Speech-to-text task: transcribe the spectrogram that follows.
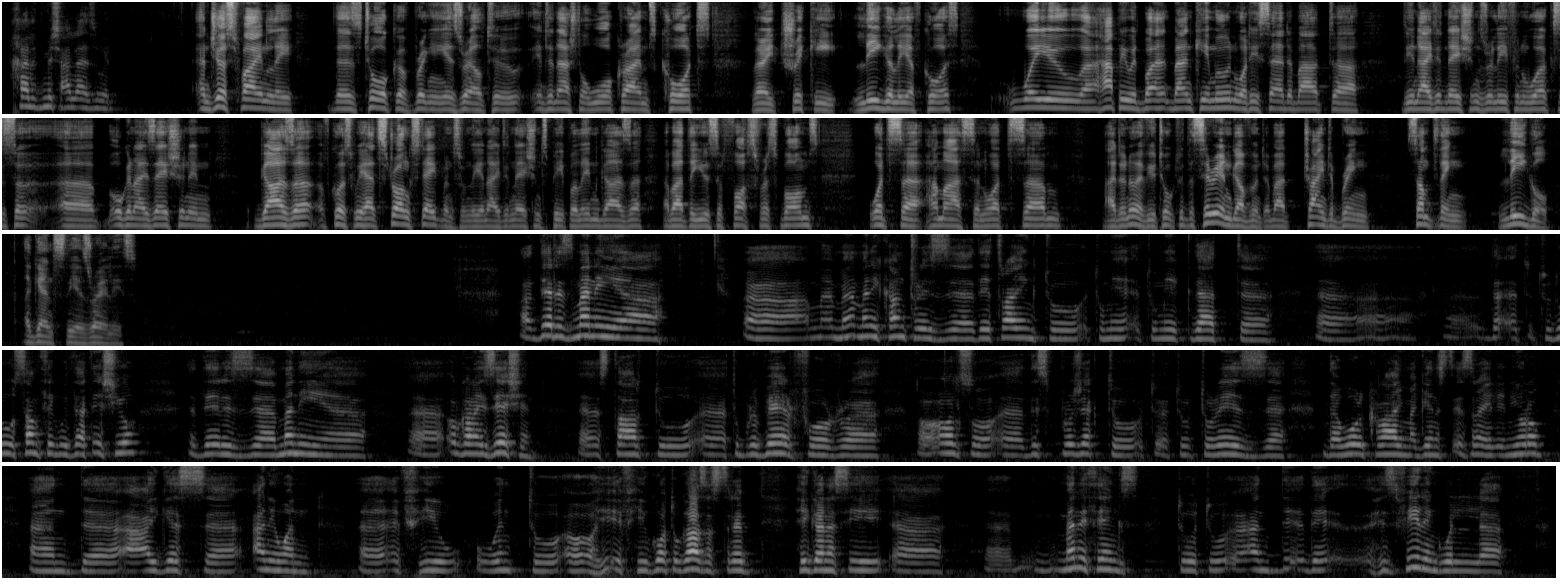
Khalid Mish'al as well. And just finally, there's talk of bringing Israel to international war crimes courts, very tricky legally, of course. Were you uh, happy with Ban Ban Ki moon, what he said about uh, the United Nations Relief and Works uh, Organization in Gaza? Of course, we had strong statements from the United Nations people in Gaza about the use of phosphorus bombs. What's uh, Hamas and what's, um, I don't know, have you talked with the Syrian government about trying to bring something legal against the Israelis? Uh, there is many uh, uh, many countries uh, they're trying to to make to make that uh, uh, to do something with that issue. There is uh, many uh, uh organization uh, start to uh, to prepare for also this project to to, to, to raise the war crime against Israel in Europe. And I guess anyone, if he went to, or he, if he go to Gaza Strip, he gonna see many things to, to and the, the, his feeling will uh,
